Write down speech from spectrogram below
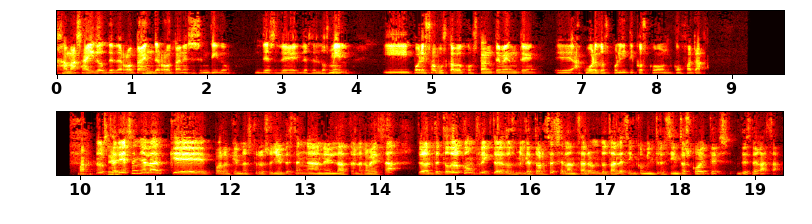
jamás ha ido de derrota en derrota en ese sentido desde, desde el 2000 y por eso ha buscado constantemente eh, acuerdos políticos con, con Fatah. Me gustaría señalar que, porque nuestros oyentes tengan el dato en la cabeza, durante todo el conflicto de 2014 se lanzaron un total de 5.300 cohetes desde Gaza.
